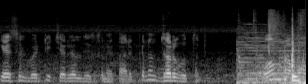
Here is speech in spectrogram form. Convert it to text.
కేసులు పెట్టి చర్యలు తీసుకునే కార్యక్రమం జరుగుతుంది. ఓం నమో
